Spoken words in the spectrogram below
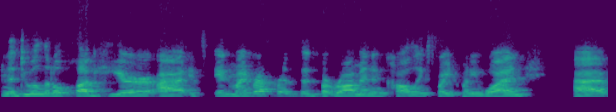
I'm gonna do a little plug here. Uh, it's in my references, but Rahman and colleagues 2021 uh,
